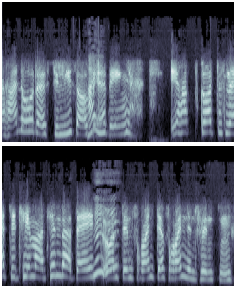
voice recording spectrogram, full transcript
Hallo, da ist die Lisa aus Hi. Erding. Ihr habt gerade das nette Thema Tinder-Date Mhm. und den Freund der Freundin finden.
